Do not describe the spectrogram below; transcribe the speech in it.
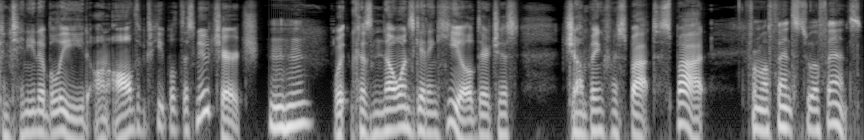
continue to bleed on all the people at this new church because no one's getting healed. They're just jumping from spot to spot. From offense to offense.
